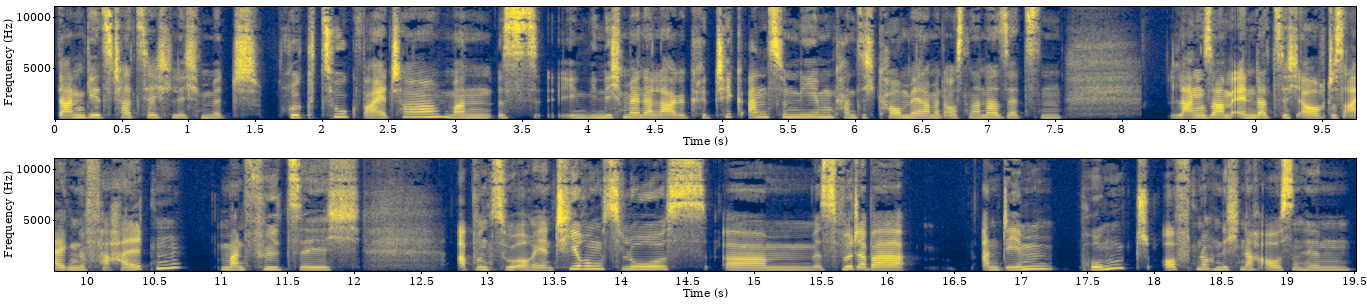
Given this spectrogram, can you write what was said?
dann geht's tatsächlich mit Rückzug weiter. Man ist irgendwie nicht mehr in der Lage, Kritik anzunehmen, kann sich kaum mehr damit auseinandersetzen. Langsam ändert sich auch das eigene Verhalten. Man fühlt sich ab und zu orientierungslos. Ähm, es wird aber an dem Punkt oft noch nicht nach außen hin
